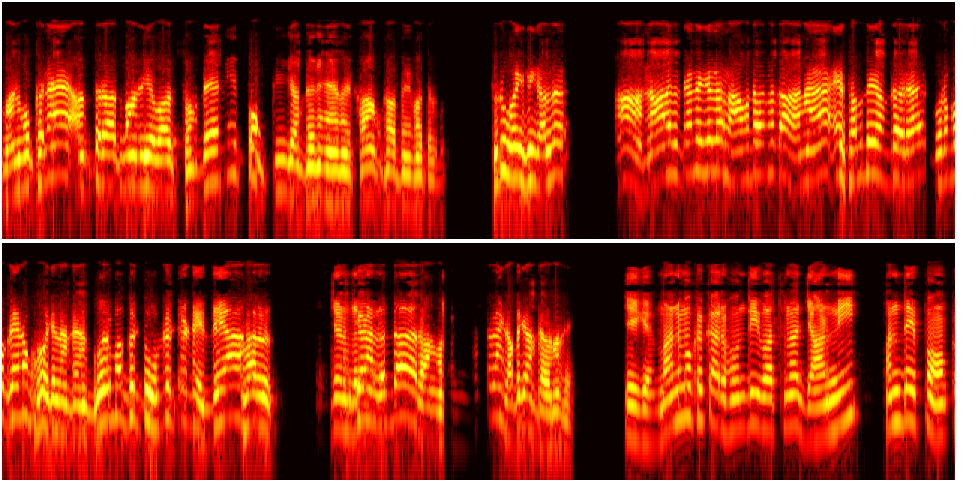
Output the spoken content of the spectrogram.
ਇਹ ਮਨਮੁਖ ਨੇ ਅੰਤਰਾਤਮਾ ਦੀ ਆਵਾਜ਼ ਸੁਣਦੇ ਨਹੀਂ ਭੌਂਕੀ ਜਾਂਦੇ ਨੇ ਐਵੇਂ ਖਾਮ ਖਾਬੇ ਮਤਲਬ। ਸ਼ੁਰੂ ਹੋਈ ਸੀ ਗੱਲ। ਹਾਂ ਨਾਨਕ ਕਹਿੰਦੇ ਜਿਹੜਾ ਨਾਮ ਦਾ ਨਿਧਾਨ ਹੈ ਇਹ ਸਭ ਦੇ ਅੰਦਰ ਹੈ ਗੁਰਮੁਖ ਇਹਨੂੰ ਖੋਜ ਲੈਂਦੇ ਨੇ। ਗੁਰਮੁਖ ਢੂੰਡ ਢੇਦੇ ਆ ਹਰ ਜਿਹੜਾ ਲੱਦਾ ਰਾਮ ਅੰਤਰਾਂ ਹੀ ਲੱਭ ਜਾਂਦਾ ਉਹਨਾਂ ਦੇ। ਠੀਕ ਹੈ। ਮਨਮੁਖ ਘਰ ਹੁੰਦੀ ਵਥ ਨਾ ਜਾਣਨੀ ਅੰਦੇ ਭੌਂਕ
